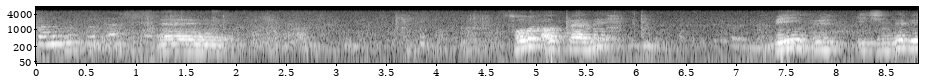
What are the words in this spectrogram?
Konumuz burada. Ee, soluk alıp verme beyin içinde bir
